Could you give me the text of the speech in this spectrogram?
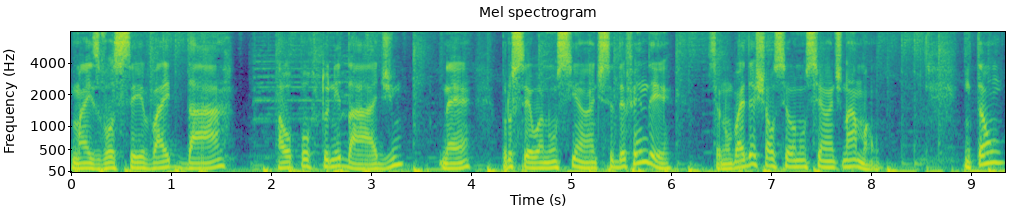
mas você vai dar a oportunidade, né, para o seu anunciante se defender. Você não vai deixar o seu anunciante na mão. Então,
